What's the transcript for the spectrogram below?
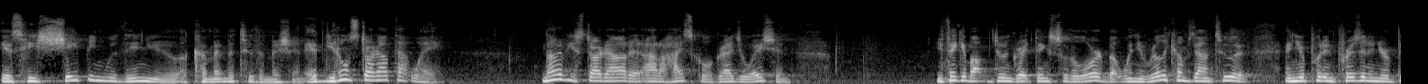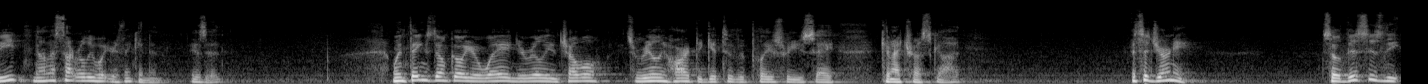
is He's shaping within you a commitment to the mission. It, you don't start out that way. None of you start out at, out of high school, graduation. You think about doing great things for the Lord, but when it really comes down to it and you're put in prison and you're beat, no, that's not really what you're thinking, is it? When things don't go your way and you're really in trouble, it's really hard to get to the place where you say, Can I trust God? It's a journey. So, this is the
